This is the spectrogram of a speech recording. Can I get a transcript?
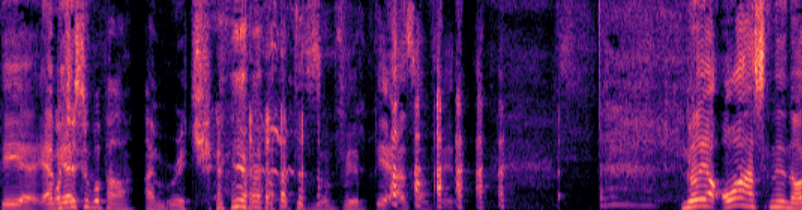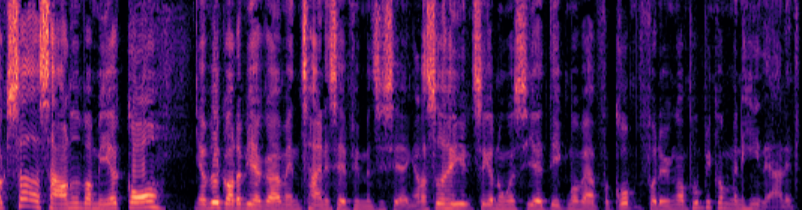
Det er, ja, What's men your jeg- superpower? I'm rich. det er så fedt. Det er så fedt. Noget jeg overraskende nok sad og savnede var mere gore. Jeg ved godt, at vi har at gøre med en tegneseriefilmatisering, og der sidder helt sikkert nogen og siger, at det ikke må være for grumt for det yngre publikum, men helt ærligt.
